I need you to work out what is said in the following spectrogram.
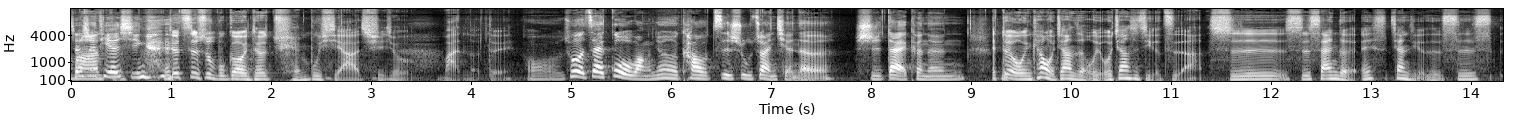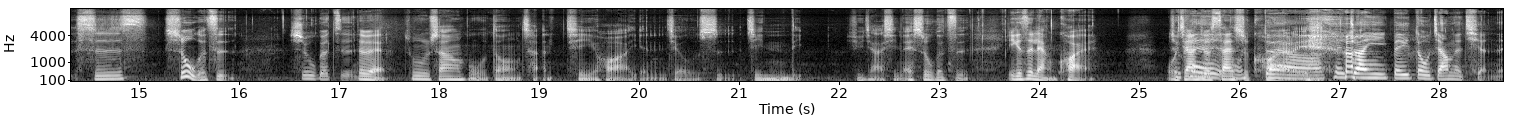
真是贴心。就字数不够，你就全部写下去就满了。对，哦，如果在过往就是靠字数赚钱的。时代可能，哎、欸，对我，你看我这样子，我我这样是几个字啊？十十三个，哎、欸，这样几个字？十十十五个字，十五个字，对不对？住商不动产企划研究室经理徐嘉欣，哎、欸，十五个字，一个是两块，我这样就三十块了，可以赚一杯豆浆的钱呢。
